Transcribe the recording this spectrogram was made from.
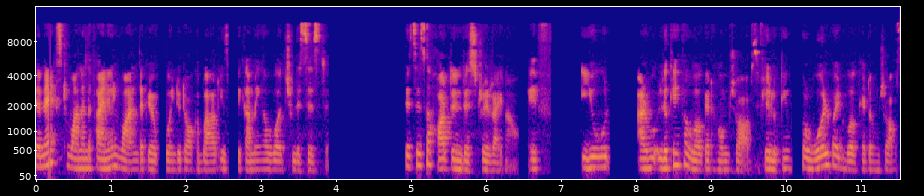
The next one and the final one that we are going to talk about is becoming a virtual assistant. This is a hot industry right now. If you are looking for work at home jobs, if you're looking for worldwide work at home jobs,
